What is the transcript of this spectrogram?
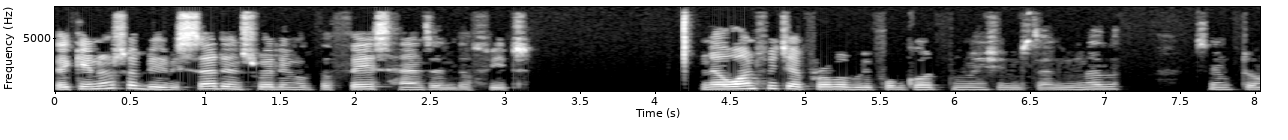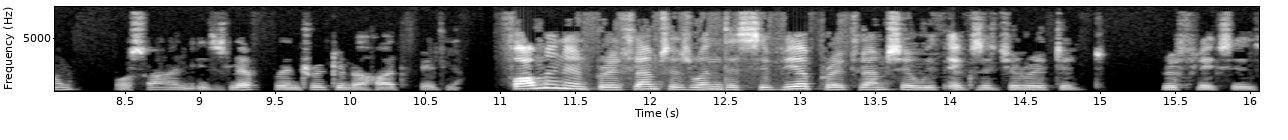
There can also be sudden swelling of the face, hands, and the feet. Now, one feature I probably forgot to mention is that another symptom or sign is left ventricular heart failure. Fulminant preeclampsia is when there's severe preeclampsia with exaggerated reflexes.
